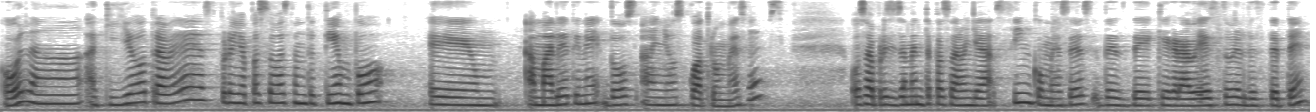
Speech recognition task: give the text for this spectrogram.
Hola, aquí yo otra vez, pero ya pasó bastante tiempo. Em, Amalia tiene dos años, cuatro meses. O sea, precisamente pasaron ya cinco meses desde que grabé esto del destete.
